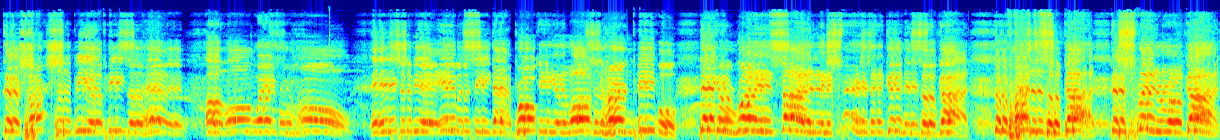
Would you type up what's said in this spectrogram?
the church should be a piece of heaven, a long way from home. And it should be an embassy that broken and lost and hurting people that can run inside and experience the goodness of God, the presence of God, the splendor of God,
